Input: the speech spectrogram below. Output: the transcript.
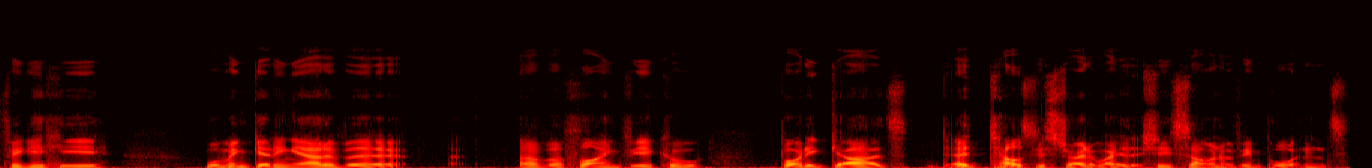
figure here woman getting out of a of a flying vehicle, bodyguards. It tells you straight away that she's someone of importance.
